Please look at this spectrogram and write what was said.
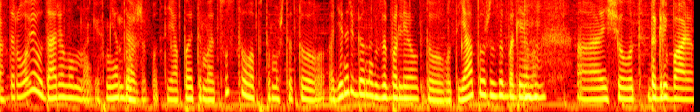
По здоровью ударило у многих. Меня Да. тоже. Вот я поэтому и отсутствовала, потому что то один ребенок заболел, то вот я тоже заболела. Мгм. А, еще вот догребаю.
